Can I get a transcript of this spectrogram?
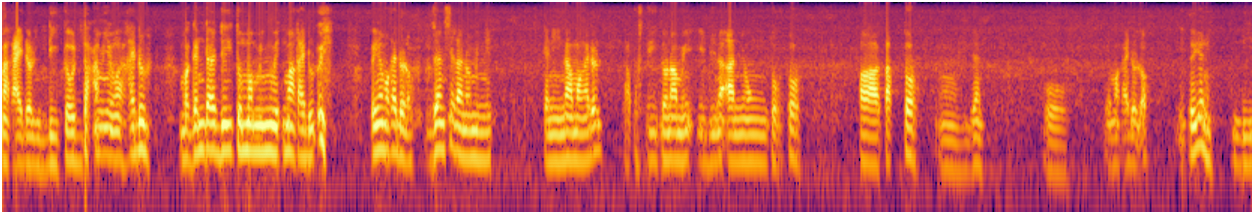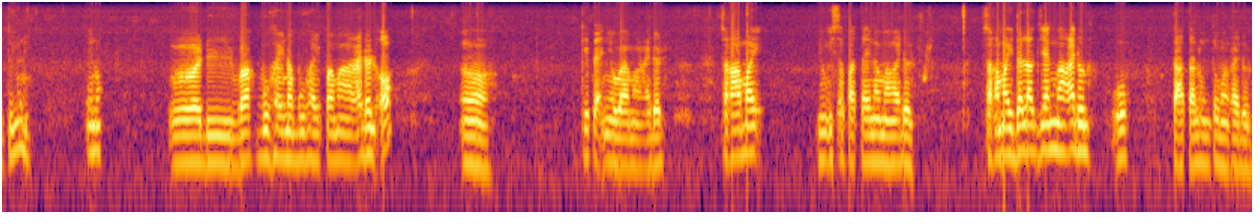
Mga idol dito dami mga idol maganda dito mamingwit mga idol uy ayun mga idol oh. dyan sila namingwit kanina mga idol tapos dito namin idinaan yung tuktor ah taktor mm, dyan oh yung mga idol oh ito yun eh. dito yun eh. yun oh oh di ba buhay na buhay pa mga idol oh oh kita nyo ba mga idol saka may yung isa patay na mga idol saka may dalag yan mga idol oh tatalon to mga idol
